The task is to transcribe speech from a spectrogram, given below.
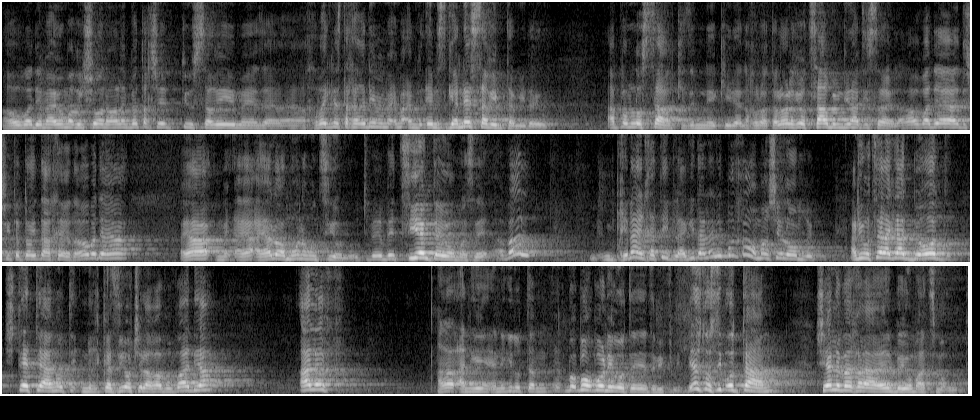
הרב עובדיה מהיום הראשון אמר להם בטח שתהיו שרים, חברי כנסת החרדים הם, הם, הם סגני שרים תמיד היו, אף פעם לא שר, כי, זה, כי אנחנו, אתה לא הולך להיות שר במדינת ישראל, הרב עובדיה שיטתו הייתה אחרת, הרב עובדיה היה, היה, היה, היה לו המון המון ציונות וציין את היום הזה, אבל מבחינה הלכתית להגיד הלל ברכה הוא אמר שלא אומרים. אני רוצה לגעת בעוד שתי טענות מרכזיות של הרב עובדיה, א', אני, אני אגיד אותם, בואו בוא, בוא נראה את זה בפנים. יש להוסיף עוד טעם שאין לברך על ההלל ביום העצמאות.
